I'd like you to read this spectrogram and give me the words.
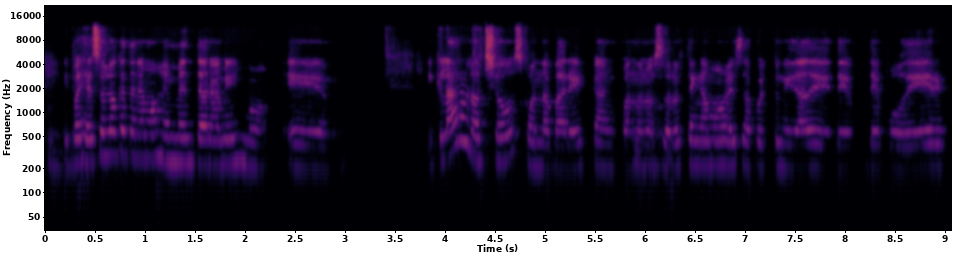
y pues eso es lo que tenemos en mente ahora mismo. Eh, y claro, los shows cuando aparezcan, cuando nosotros tengamos esa oportunidad de, de, de, poder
